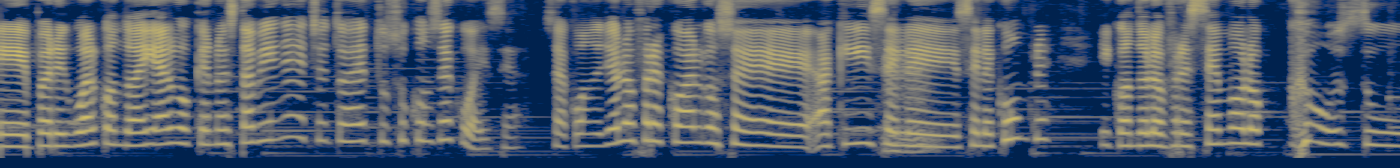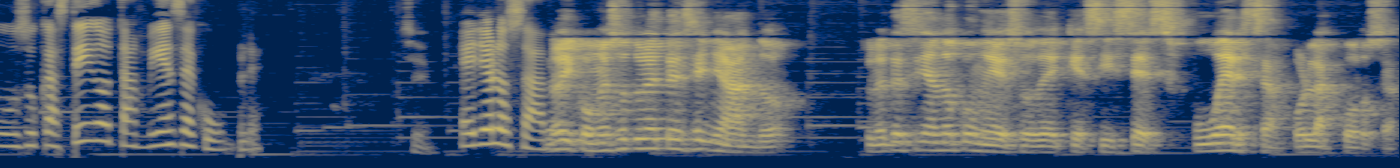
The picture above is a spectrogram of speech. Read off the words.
Eh, pero igual cuando hay algo que no está bien hecho, entonces esto es su consecuencia. O sea, cuando yo le ofrezco algo, se, aquí se, le, se le cumple. Y cuando le ofrecemos lo- su, su castigo, también se cumple. Sí. Ellos lo saben. No, y con eso tú le estás enseñando, tú le estás enseñando con eso de que si se esfuerzan por las cosas,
